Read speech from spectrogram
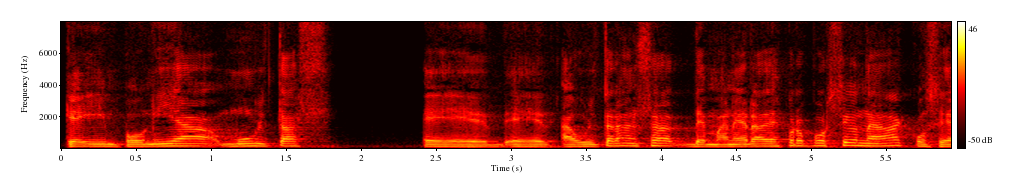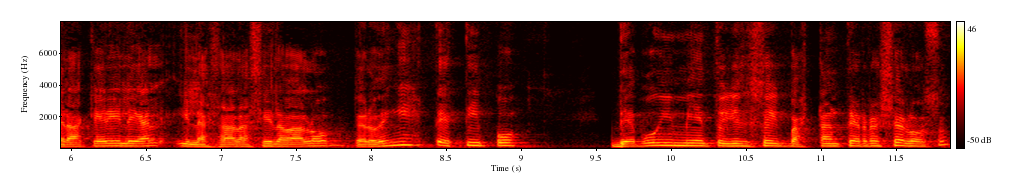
que imponía multas eh, a ultranza de manera desproporcionada, considera que era ilegal y la sala sí la avaló. Pero en este tipo de movimientos yo soy bastante receloso,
